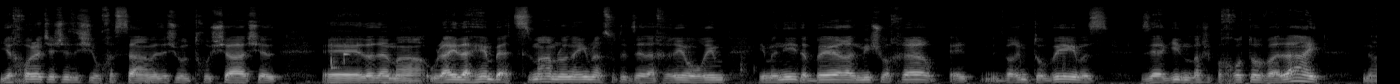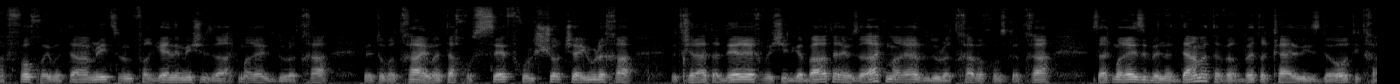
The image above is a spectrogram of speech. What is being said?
יכול להיות שיש איזשהו חסם, איזושהי תחושה של אה, לא יודע מה, אולי להם בעצמם לא נעים לעשות את זה לאחרים, אומרים אם אני אדבר על מישהו אחר אה, דברים טובים אז זה יגיד משהו פחות טוב עליי, נהפוך הוא, אם אתה ממליץ ומפרגן למישהו זה רק מראה את גדולתך וטובתך, אם אתה חושף חולשות שהיו לך בתחילת הדרך ושהתגברת עליהם, זה רק מראה על גדולתך וחוזקתך, זה רק מראה איזה בן אדם אתה והרבה יותר קל להזדהות איתך.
